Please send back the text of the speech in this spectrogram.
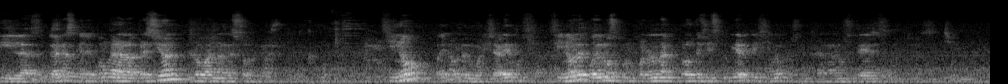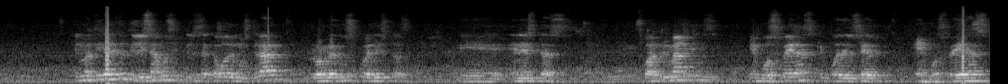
y las ganas que le pongan a la presión, lo van a resolver. Si no, bueno, lo embolizaremos. Si no, le podemos poner una prótesis cubierta y si no, pues encargarán ustedes. El material que utilizamos y que les acabo de mostrar, lo reduzco en, estos, eh, en estas cuatro imágenes, embosferas, que pueden ser embosferas,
